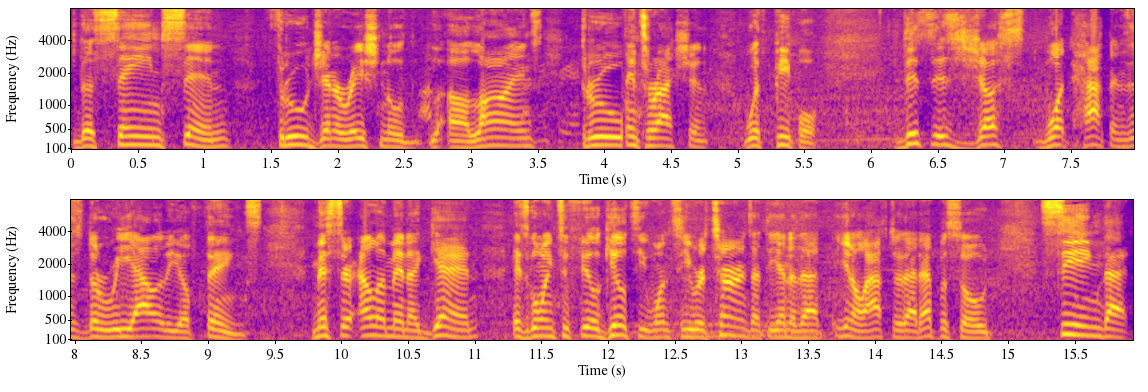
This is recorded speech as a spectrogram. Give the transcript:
the same sin through generational uh, lines, through interaction with people. This is just what happens. This is the reality of things. Mr. Element again is going to feel guilty once he returns at the end of that, you know, after that episode, seeing that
